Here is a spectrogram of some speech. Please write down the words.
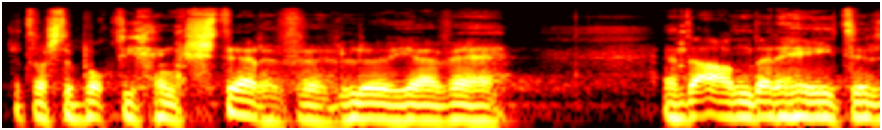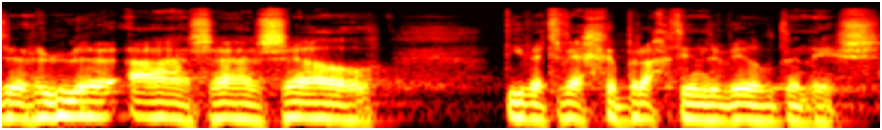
Dat was de bok die ging sterven, Le Yahweh. En de ander heette de Le Azazel. Die werd weggebracht in de wildernis.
